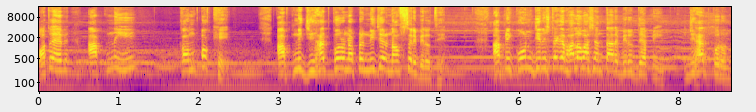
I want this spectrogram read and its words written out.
অতএব আপনি কমপক্ষে, আপনি জিহাদ করুন আপনার নিজের নফসের বিরুদ্ধে। আপনি কোন জিনিসটাকে ভালোবাসেন তার বিরুদ্ধে আপনি জিহাদ করুন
